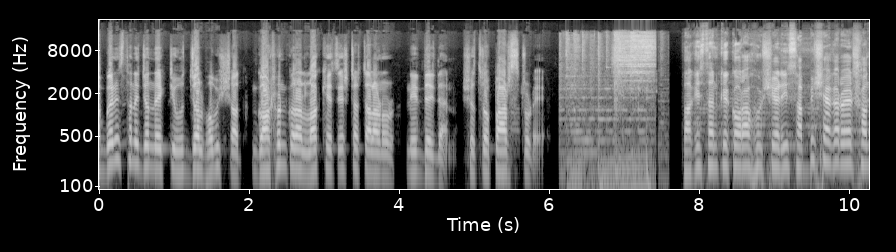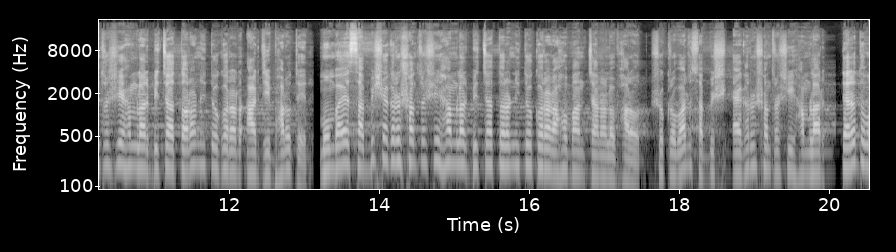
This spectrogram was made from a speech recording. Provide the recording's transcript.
আফগানিস্তানের জন্য একটি উজ্জ্বল ভবিষ্যৎ গঠন করার লক্ষ্যে চেষ্টা চালানোর নির্দেশ দেন। সূত্র পার্স টুডে। পাকিস্তানকে করা হুঁশিয়ারি ছাব্বিশ এগারো এর সন্ত্রাসী হামলার বিচার ত্বরান্বিত করার আর্জি ভারতের। মুম্বাইয়ে ছাব্বিশ এগারো সন্ত্রাসী হামলার বিচার ত্বরান্বিত করার আহ্বান জানালো ভারত। শুক্রবার ছাব্বিশ এগারো সন্ত্রাসী হামলার তেরোতম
